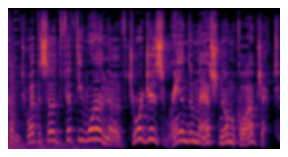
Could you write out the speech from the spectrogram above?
Welcome to episode 51 of George's Random Astronomical Object.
